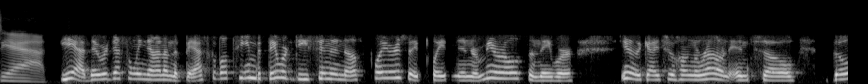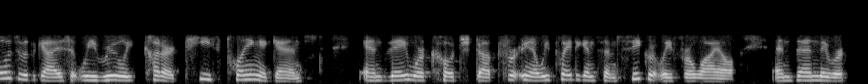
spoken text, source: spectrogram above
yeah yeah they were definitely not on the basketball team but they were decent enough players they played in intramurals and they were you know the guys who hung around and so those were the guys that we really cut our teeth playing against and they were coached up for you know we played against them secretly for a while and then they were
